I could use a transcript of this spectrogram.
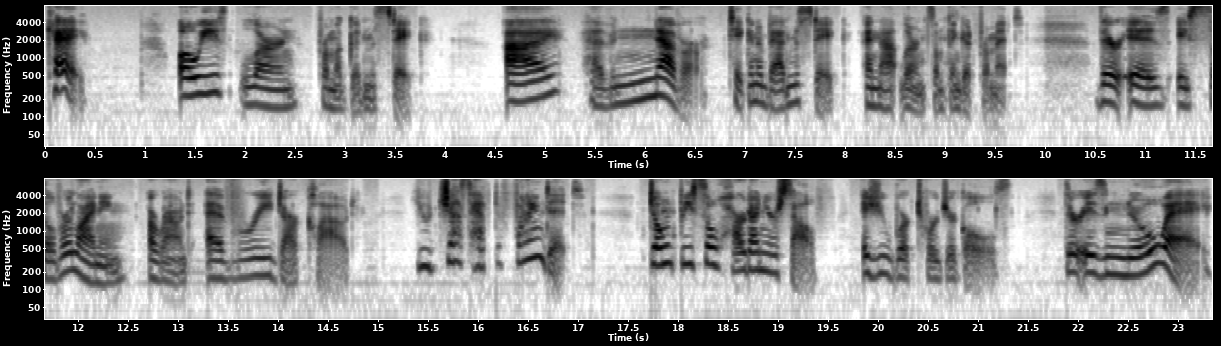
K, always learn from a good mistake. I have never taken a bad mistake and not learned something good from it. There is a silver lining around every dark cloud. You just have to find it. Don't be so hard on yourself as you work toward your goals. There is no way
